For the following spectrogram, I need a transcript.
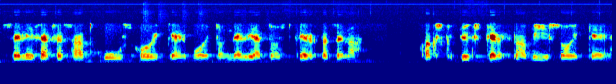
sen lisäksi sä saat kuusi oikein voiton 14 kertaisena, 21 kertaa viisi oikein.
